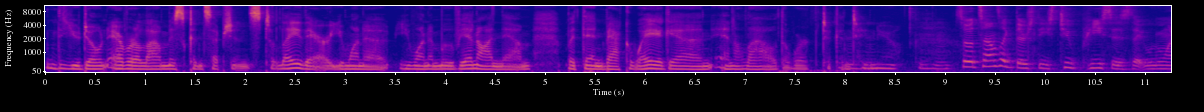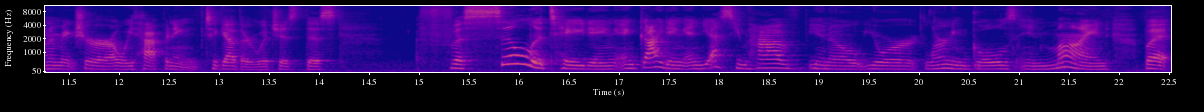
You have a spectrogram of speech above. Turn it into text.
you don't ever allow misconceptions to lay there. You want to you want to move in on them but then back away again and allow the work to continue. So it sounds like there's these two pieces that we want to make sure are always happening together, which is this facilitating and guiding. And yes, you have, you know, your learning goals in mind, but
